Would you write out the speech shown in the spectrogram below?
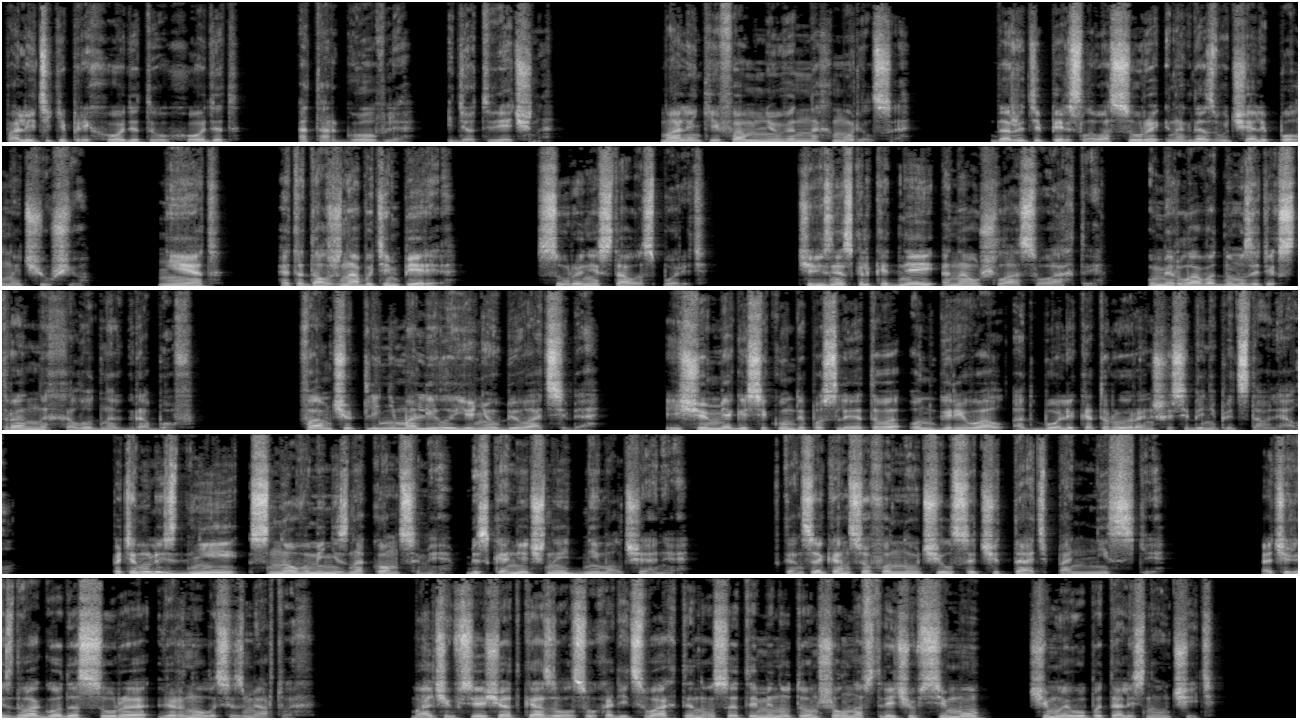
Политики приходят и уходят, а торговля идет вечно. Маленький Фам Нювен нахмурился. Даже теперь слова Суры иногда звучали полной чушью. «Нет, это должна быть империя». Сура не стала спорить. Через несколько дней она ушла с вахты. Умерла в одном из этих странных холодных гробов. Фам чуть ли не молил ее не убивать себя. Еще мегасекунды после этого он горевал от боли, которую раньше себе не представлял. Потянулись дни с новыми незнакомцами, бесконечные дни молчания. В конце концов он научился читать по-низски. А через два года Сура вернулась из мертвых. Мальчик все еще отказывался уходить с вахты, но с этой минуты он шел навстречу всему, чему его пытались научить.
